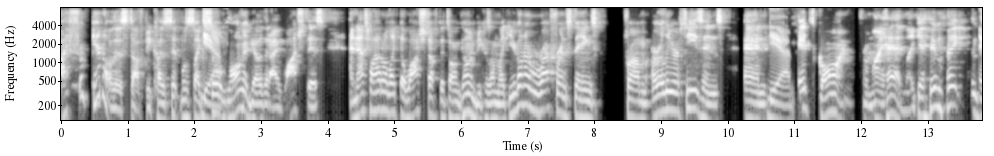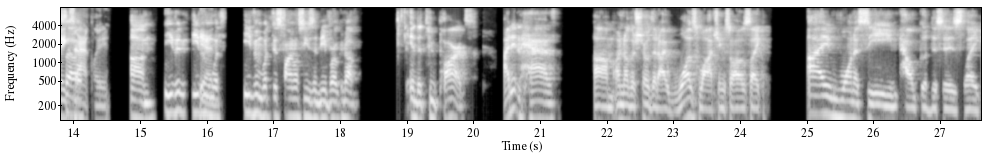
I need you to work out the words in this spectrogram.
I forget all this stuff because it was like yeah. so long ago that I watched this, and that's why I don't like to watch stuff that's ongoing because I'm like, you're gonna reference things from earlier seasons, and yeah, it's gone from my head. Like, like exactly. So, um, even even yeah. with even with this final season being broken up into two parts, I didn't have um, another show that I was watching, so I was like, I want to see how good this is, like,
